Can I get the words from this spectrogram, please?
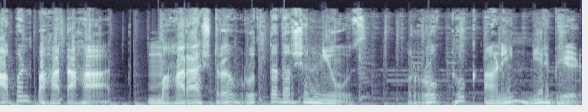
आपण पाहत आहात महाराष्ट्र वृत्तदर्शन न्यूज रोखोक आणि निर्भीड.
